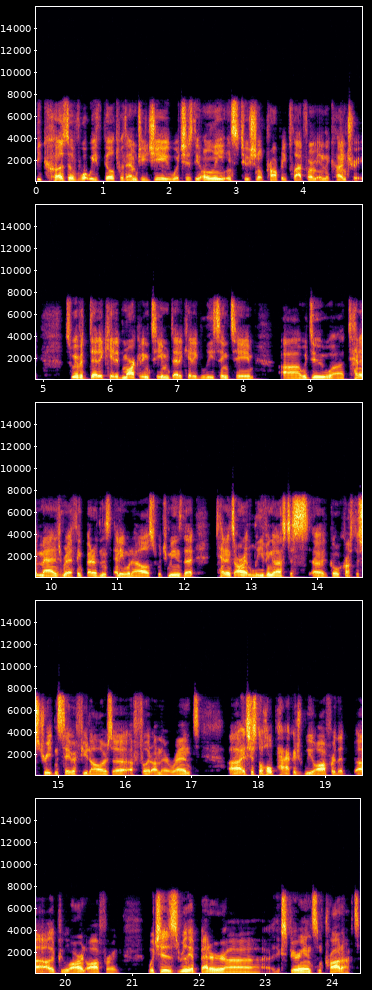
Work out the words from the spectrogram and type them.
because of what we've built with MGG, which is the only institutional property platform in the country. So we have a dedicated marketing team, dedicated leasing team, uh, we do uh, tenant management, I think, better than anyone else, which means that tenants aren't leaving us to uh, go across the street and save a few dollars a, a foot on their rent. Uh, it's just a whole package we offer that uh, other people aren't offering, which is really a better uh, experience and product.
